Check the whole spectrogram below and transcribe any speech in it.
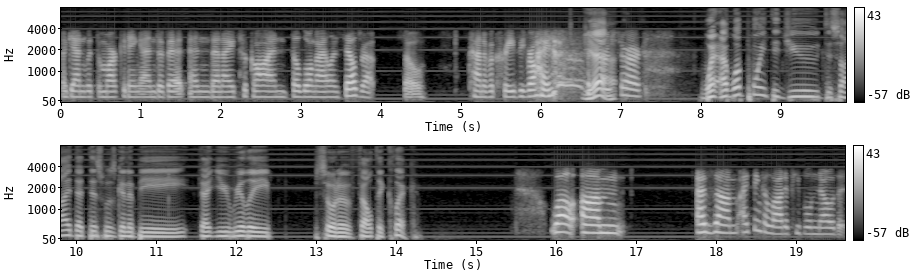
again with the marketing end of it, and then I took on the Long Island sales rep. So, kind of a crazy ride. Yeah, for sure. When, at what point did you decide that this was going to be that you really sort of felt it click? Well, um, as um, I think a lot of people know that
